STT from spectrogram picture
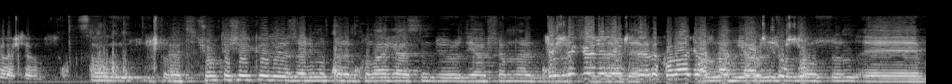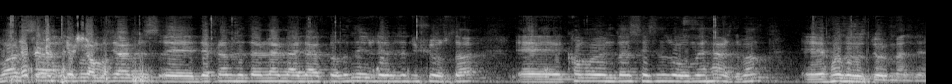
arkadaşlarımız. Sağ olun. Evet, çok teşekkür ederiz Ali Muhtarım. Kolay gelsin diyoruz. İyi akşamlar Teşekkür ederim. sizlere Size de kolay gelsin. Allah yardımcınız Görüşürüz. olsun. Ee, varsa yapabileceğimiz e, depremzedelerle alakalı ne üzerimize düşüyorsa e, kamuoyunda sesiniz olmaya her zaman e, hazırız diyorum ben de.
